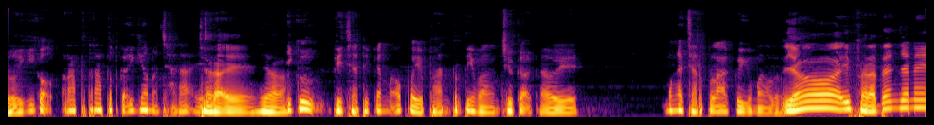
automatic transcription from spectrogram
lho iki kok rapet-rapet kok iki ono jarake. Jarake, ya. Iku dijadikan apa ya bahan pertimbangan juga gawe mengejar pelaku iku mang lho. Yo, ibaratnya jane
